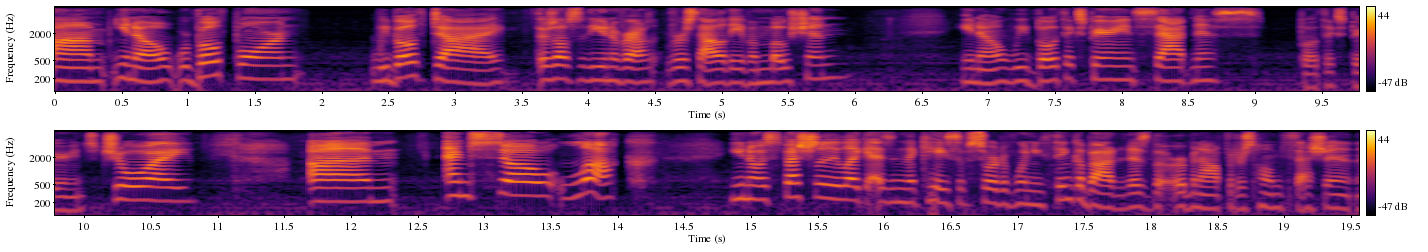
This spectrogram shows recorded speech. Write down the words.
Um, you know, we're both born, we both die. There's also the universality of emotion. You know, we both experience sadness, both experience joy. Um, and so luck, you know, especially like as in the case of sort of when you think about it as the Urban Outfitters home session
